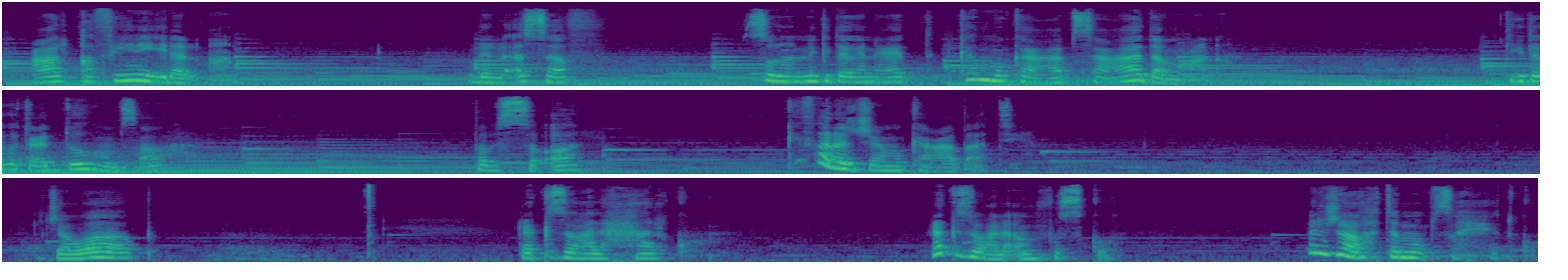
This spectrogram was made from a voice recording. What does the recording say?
عالقة فيني إلى الآن وللأسف صرنا نقدر نعد كم مكعب سعادة معنا تقدروا تعدوهم صح؟ طب السؤال كيف أرجع مكعباتي؟ الجواب ركزوا على حالكم ركزوا على أنفسكم ارجعوا اهتموا بصحتكم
